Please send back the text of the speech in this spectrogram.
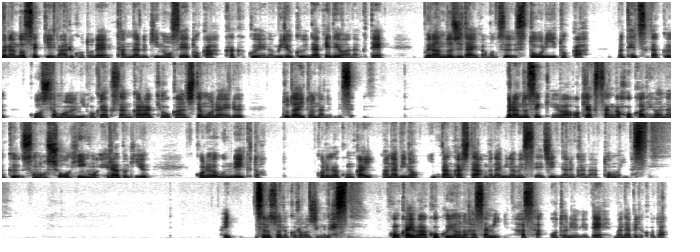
ブランド設計があることで、単なる機能性とか価格への魅力だけではなくて、ブランド自体が持つストーリーとか、まあ、哲学、こうしたものにお客さんから共感してもらえる土台となるんです。ブランド設計はお客さんが他ではなくその商品を選ぶ理由、これを生んでいくと。これが今回学びの、一般化した学びのメッセージになるかなと思います。はい。そろそろクロージングです。今回は国用のハサミ、ハサを取り上げて学べること、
